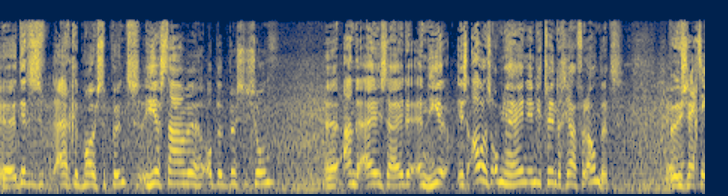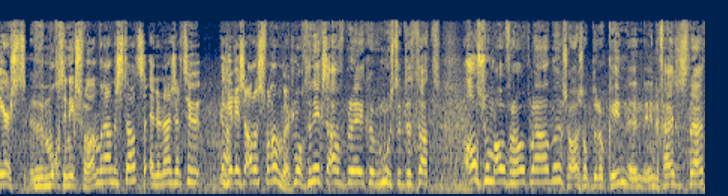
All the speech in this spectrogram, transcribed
uh, dit is eigenlijk het mooiste punt. Hier staan we op het busstation. Uh, aan de ijzijde. En hier is alles om je heen in die 20 jaar veranderd. U zegt eerst, we mochten niks veranderen aan de stad. En daarna zegt u, ja, hier is alles veranderd. We mochten niks afbreken. We moesten de stad, als we hem overhoop laden... zoals op de Rokin en in de Vijzelstraat...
